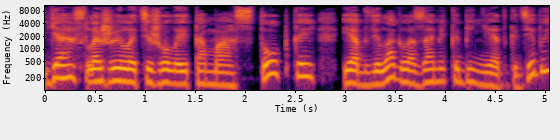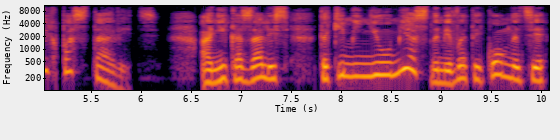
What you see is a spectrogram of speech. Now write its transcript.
Я сложила тяжелые тома стопкой и обвела глазами кабинет. Где бы их поставить? Они казались такими неуместными в этой комнате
